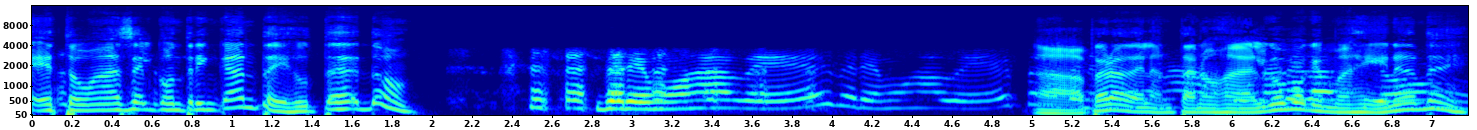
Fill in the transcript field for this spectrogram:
esto van a ser contrincantes, ustedes dos. Veremos a ver, veremos a ver, Ah, pero adelántanos algo, porque imagínate.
